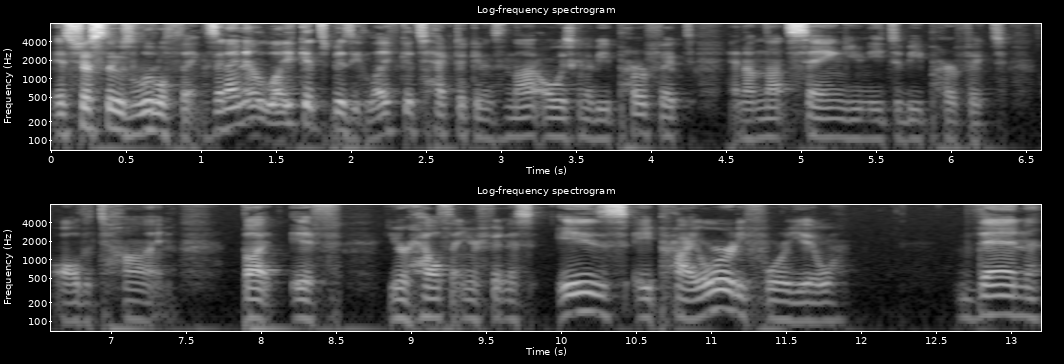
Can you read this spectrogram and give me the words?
it's just those little things. And I know life gets busy, life gets hectic, and it's not always going to be perfect. And I'm not saying you need to be perfect all the time. But if your health and your fitness is a priority for you, then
